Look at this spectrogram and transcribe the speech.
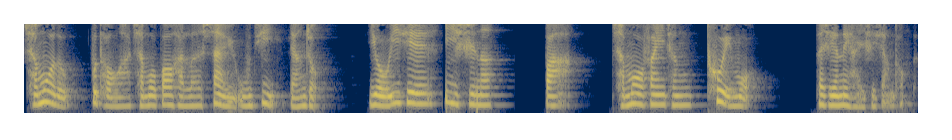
沉默的不同啊。沉默包含了善与无记两种。有一些意识呢，把沉默翻译成退默，但实际上内涵也是相同的。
